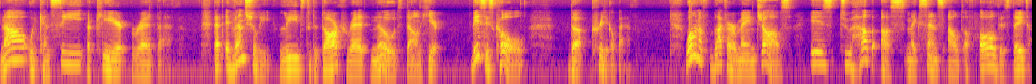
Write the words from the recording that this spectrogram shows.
Now we can see a clear red path that eventually leads to the dark red node down here. This is called the critical path. One of Blackfire main jobs is to help us make sense out of all this data.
